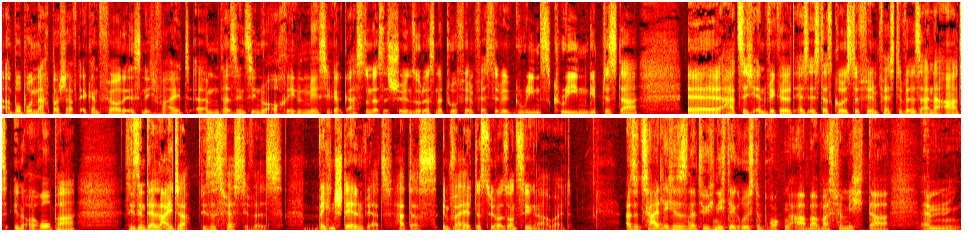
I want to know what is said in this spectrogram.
Apropos Nachbarschaft, Eckernförde ist nicht weit. Ähm, da sind Sie nur auch regelmäßiger Gast und das ist schön so. Das Naturfilmfestival Green Screen gibt es da. Äh, hat sich entwickelt. Es ist das größte Filmfestival seiner Art in Europa. Sie sind der Leiter dieses Festivals. Welchen Stellenwert hat das im Verhältnis zu Ihrer sonstigen Arbeit? Also zeitlich ist es natürlich nicht der größte Brocken, aber was für mich da ähm,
